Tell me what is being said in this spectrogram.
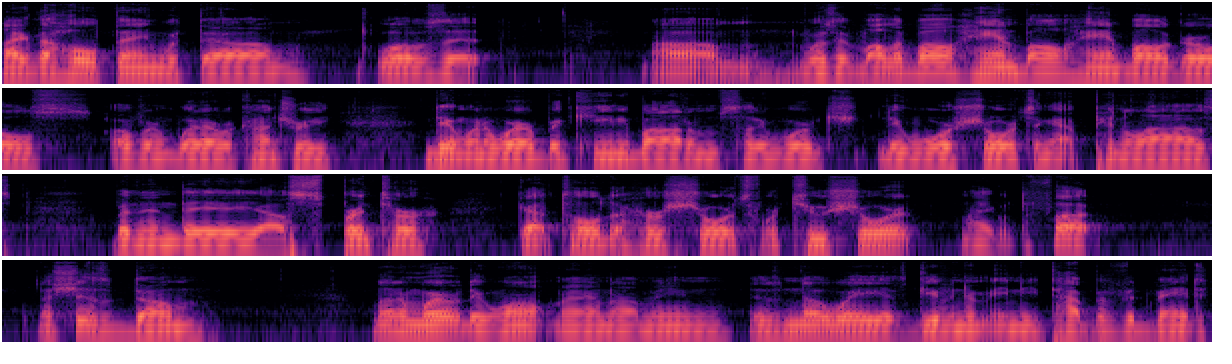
like the whole thing with the um, what was it? Um, was it volleyball? Handball, handball girls over in whatever country didn't want to wear bikini bottoms, so they wore they wore shorts and got penalized. But then the uh, sprinter got told that her shorts were too short. Like what the fuck? That shit's dumb. Let them wear what they want, man. I mean, there's no way it's giving them any type of advantage.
